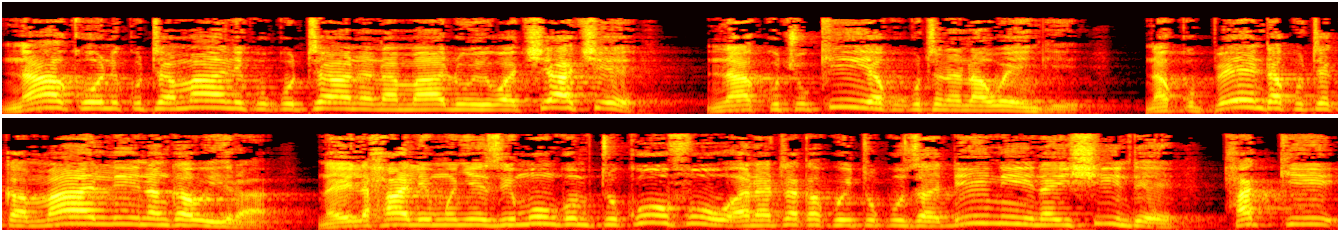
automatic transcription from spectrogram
Nako ni kutamani kukutana na maadui wachache na kuchukia kukutana na wengi na kupenda kuteka mali na ngawira na ilhali Mwenyezi Mungu mtukufu anataka kuitukuza dini na ishinde haki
